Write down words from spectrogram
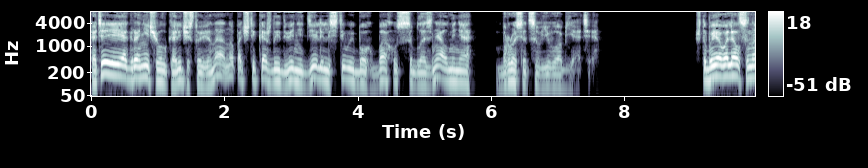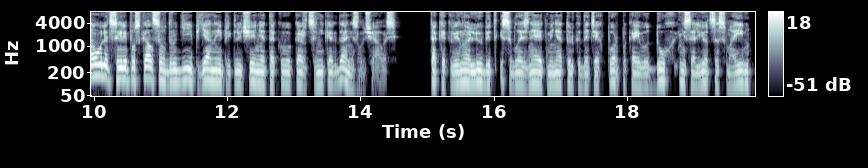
Хотя я и ограничивал количество вина, но почти каждые две недели льстивый бог Бахус соблазнял меня броситься в его объятия. Чтобы я валялся на улице или пускался в другие пьяные приключения, такого, кажется, никогда не случалось, так как вино любит и соблазняет меня только до тех пор, пока его дух не сольется с моим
